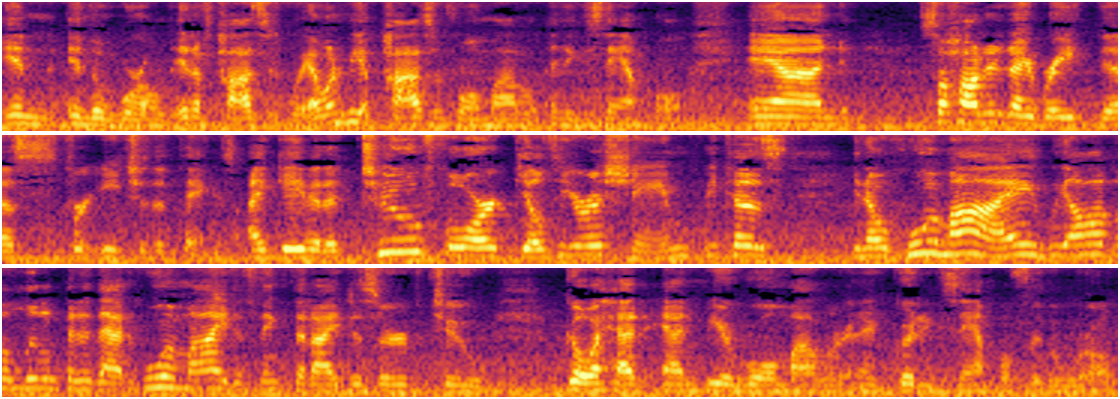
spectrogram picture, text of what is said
in in the world in a positive way. I want to be a positive role model, an example. And so how did I rate this for each of the things? I gave it a 2 for guilty or ashamed because, you know, who am I? We all have a little bit of that. Who am I to think that I deserve to go ahead and be a role model and a good example for the world?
